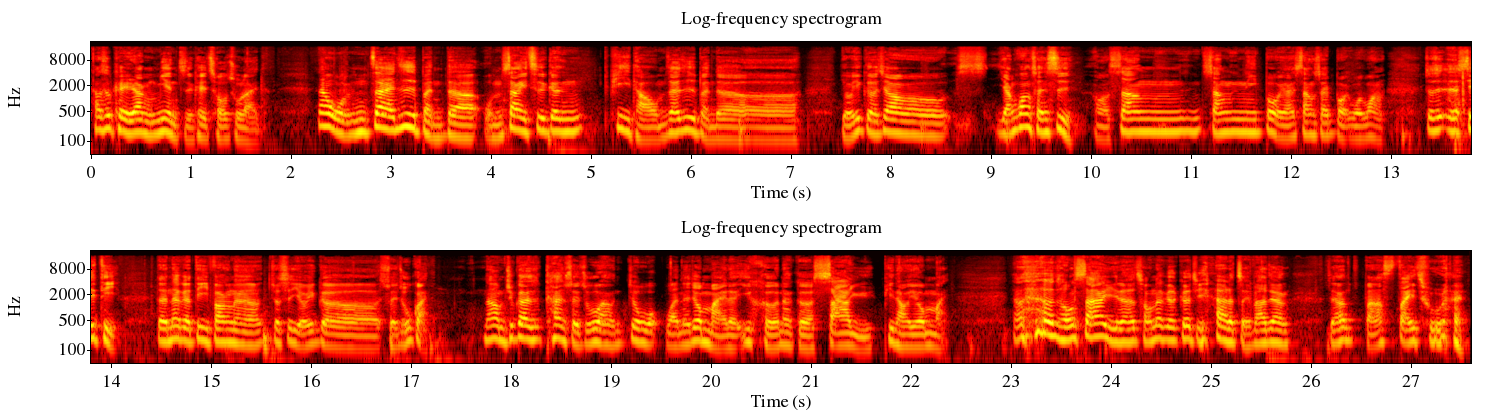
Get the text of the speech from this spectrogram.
它是可以让面纸可以抽出来的。那我们在日本的，我们上一次跟屁桃，我们在日本的、有一个叫阳光城市哦，Sun Sunny Boy 还是 Sunshine Boy，我忘了，就是 City 的那个地方呢，就是有一个水族馆。那我们去看看水族馆，就玩的就买了一盒那个鲨鱼，屁桃也有买。然后从鲨鱼呢，从那个哥吉拉的嘴巴这样，这样把它塞出来。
